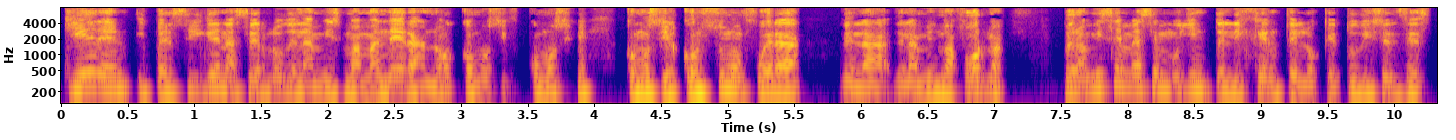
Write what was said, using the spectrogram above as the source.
quieren y persiguen hacerlo de la misma manera, ¿no? Como si, como si, como si el consumo fuera de la, de la misma forma. Pero a mí se me hace muy inteligente lo que tú dices, dices,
